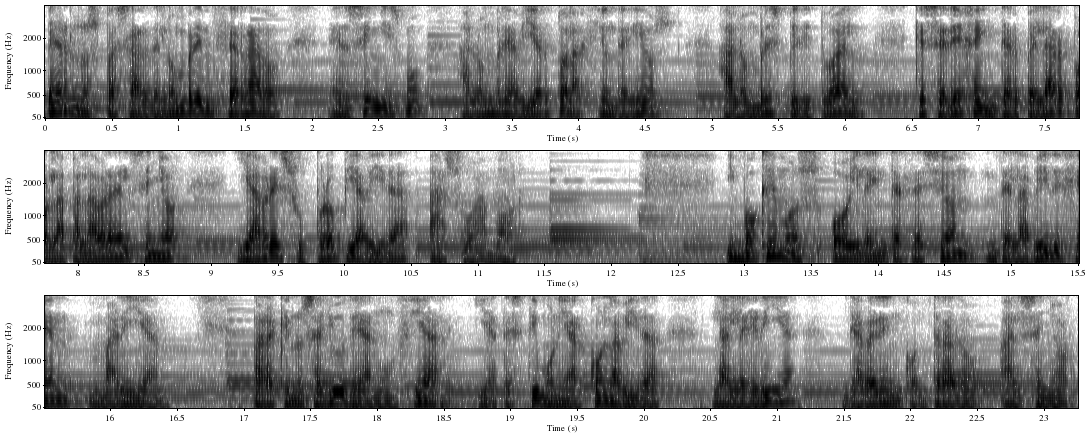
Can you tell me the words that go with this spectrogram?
vernos pasar del hombre encerrado en sí mismo al hombre abierto a la acción de Dios, al hombre espiritual, que se deja interpelar por la palabra del Señor y abre su propia vida a su amor. Invoquemos hoy la intercesión de la Virgen María para que nos ayude a anunciar y a testimoniar con la vida la alegría de haber encontrado al Señor.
